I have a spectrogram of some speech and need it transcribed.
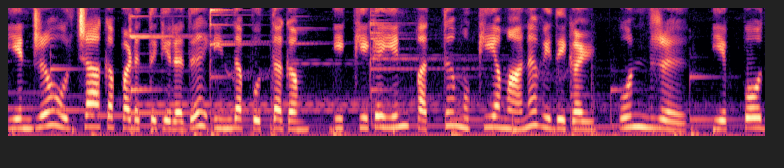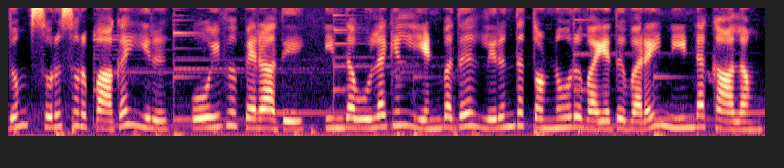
என்று உற்சாகப்படுத்துகிறது இந்த புத்தகம். இக்கிகையின் பத்து முக்கியமான விதிகள். ஒன்று எப்போதும் சுறுசுறுப்பாக இரு. ஓய்வு பெறாதே. இந்த உலகில் எண்பதிலிருந்து தொண்ணூறு வயது வரை நீண்ட காலம்.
